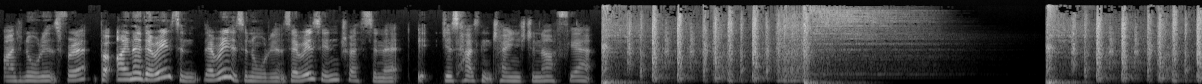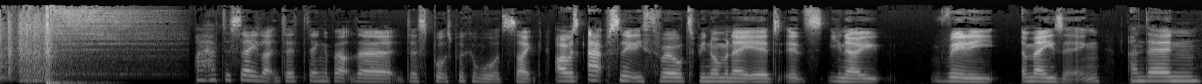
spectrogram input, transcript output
find an audience for it. But I know there is, and there is an audience, there is interest in it. It just hasn't changed enough yet. I have to say, like the thing about the the Sports Book Awards, like I was absolutely thrilled to be nominated. It's you know really amazing, and then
